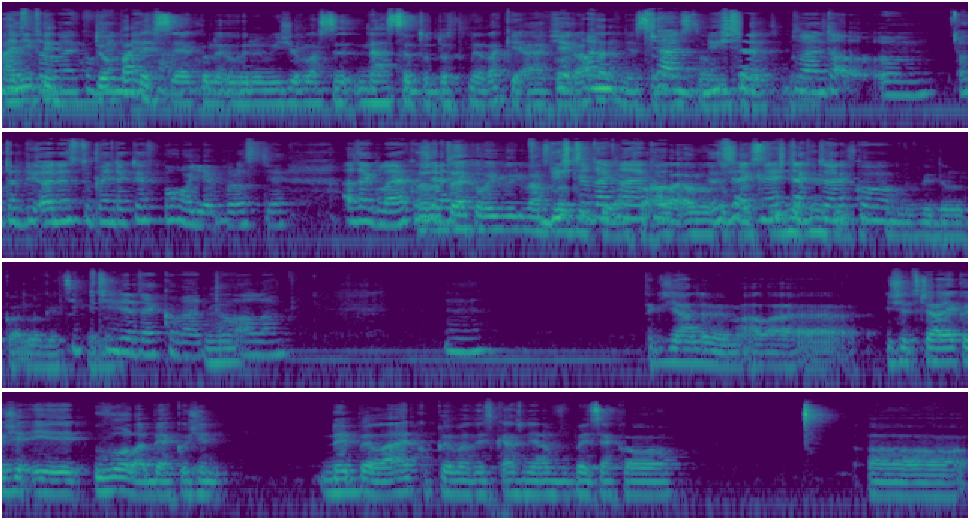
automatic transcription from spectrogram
ani to ty jako dopady si jako neuvědomí, že vlastně nás se to dotkne taky a jako Že on, se nás to když se planeta um, oteplí o jeden stupeň, tak to je v pohodě prostě. A takhle, jakože Ono to jako vyplývá když to logiky, takhle jako, jako ale ono to řekneš, prostě tak to jako vydelikovat ti no. přijde takové to, Mm. ale... Mm. Takže já nevím, ale že třeba jako, že i u voleb, jakože nebyla jako klimatická změna vůbec jako uh,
